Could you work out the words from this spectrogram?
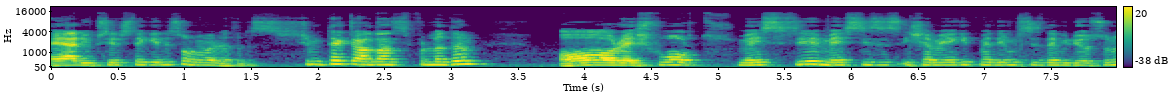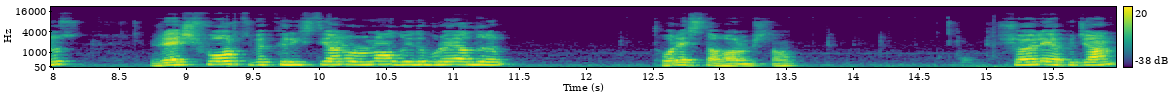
eğer yükselişte gelirse onu oynatırız. Şimdi tekrardan sıfırladım. Aa Rashford, Messi, Messi'siz işemeye gitmediğimi siz de biliyorsunuz. Rashford ve Cristiano Ronaldo'yu da buraya alırım. Torres de varmış lan. Şöyle yapacağım.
